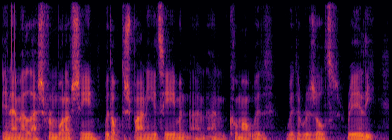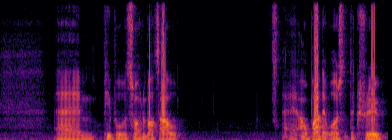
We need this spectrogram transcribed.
in MLS from what I've seen without the spine of your team and, and, and come out with, with a result, really. Um, people were talking about how uh, how bad it was that the crew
